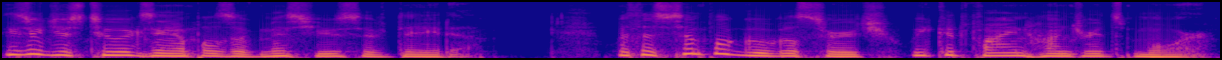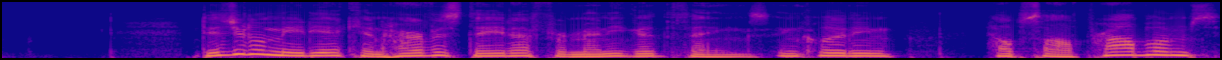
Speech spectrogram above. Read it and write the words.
These are just two examples of misuse of data. With a simple Google search, we could find hundreds more. Digital media can harvest data for many good things, including help solve problems,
